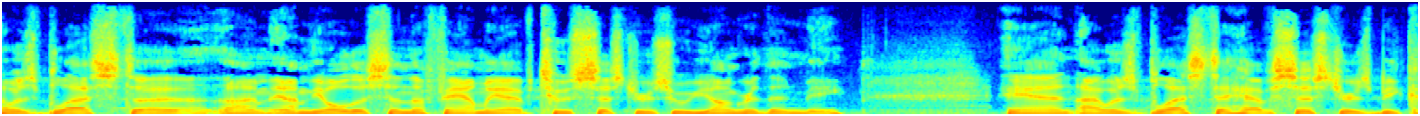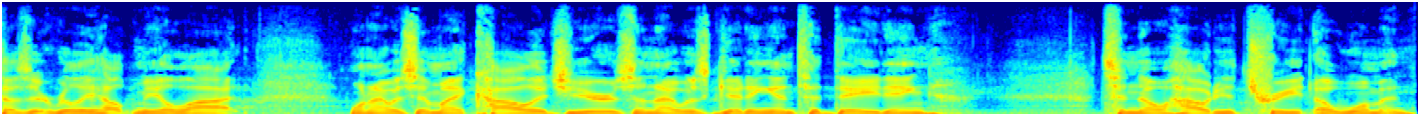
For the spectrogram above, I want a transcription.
I was blessed. Uh, I'm, I'm the oldest in the family. I have two sisters who are younger than me. And I was blessed to have sisters because it really helped me a lot when I was in my college years and I was getting into dating to know how to treat a woman,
